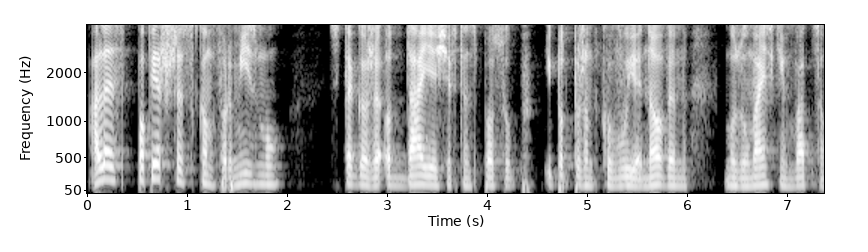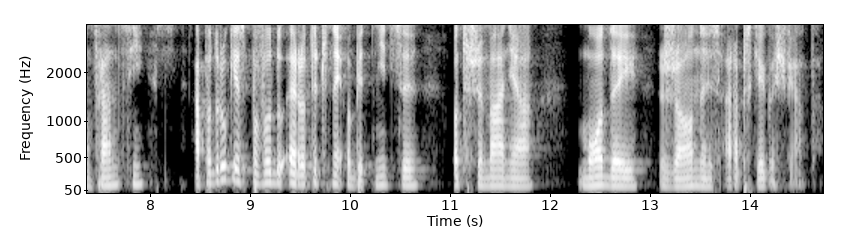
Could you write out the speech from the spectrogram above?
ale po pierwsze z konformizmu, z tego, że oddaje się w ten sposób i podporządkowuje nowym muzułmańskim władcom Francji, a po drugie z powodu erotycznej obietnicy otrzymania młodej żony z arabskiego świata.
